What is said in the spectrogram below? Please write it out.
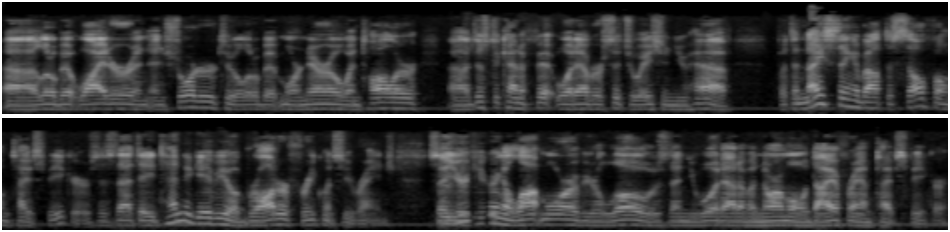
uh, a little bit wider and, and shorter to a little bit more narrow and taller, uh, just to kind of fit whatever situation you have. But the nice thing about the cell phone type speakers is that they tend to give you a broader frequency range. So mm-hmm. you're hearing a lot more of your lows than you would out of a normal diaphragm type speaker.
